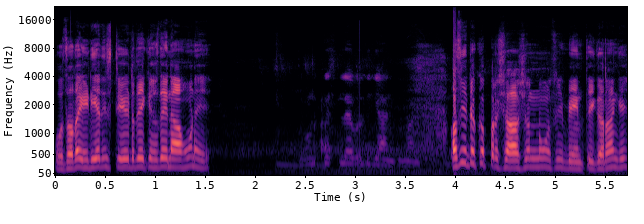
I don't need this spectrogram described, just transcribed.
ਹੋ ਸਕਦਾ ਇੰਡੀਆ ਦੀ ਸਟੇਟ ਦੇ ਕਿਸੇ ਦੇ ਨਾ ਹੋਣੇ ਹੁਣ ਕਿਸ ਲੈਵਲ ਦੀ ਜਾਂਚ ਦੀ ਮੰਗ ਕਰਦੇ ਅਸੀਂ ਦੇਖੋ ਪ੍ਰਸ਼ਾਸਨ ਨੂੰ ਅਸੀਂ ਬੇਨਤੀ ਕਰਾਂਗੇ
